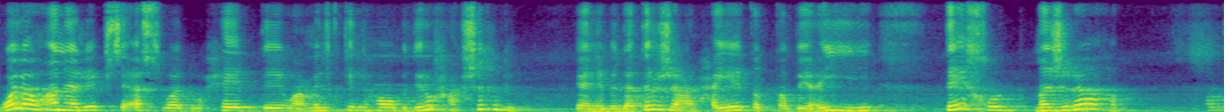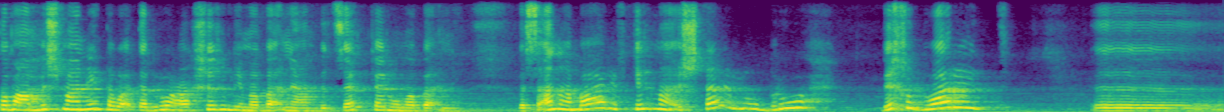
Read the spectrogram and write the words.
ولو أنا لابسه أسود وحاده وعملت كل هو بدي أروح على شغلي. يعني بدها ترجع الحياة الطبيعية تاخذ مجراها. طبعا مش معناتها وقت بروح على شغلي ما بقني عم بتذكر وما بقني. بس أنا بعرف كل ما اشتاق له بروح باخذ ورد. أه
